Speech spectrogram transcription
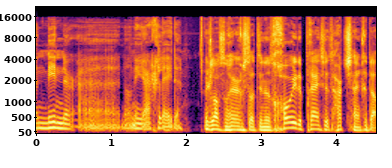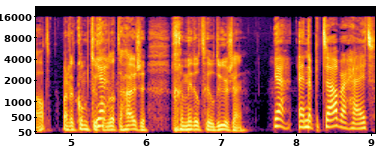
6,4% minder uh, dan een jaar geleden. Ik las nog ergens dat in het gooien de prijzen het hardst zijn gedaald. Maar dat komt natuurlijk Ja. omdat de huizen gemiddeld heel duur zijn. Ja, en de betaalbaarheid,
